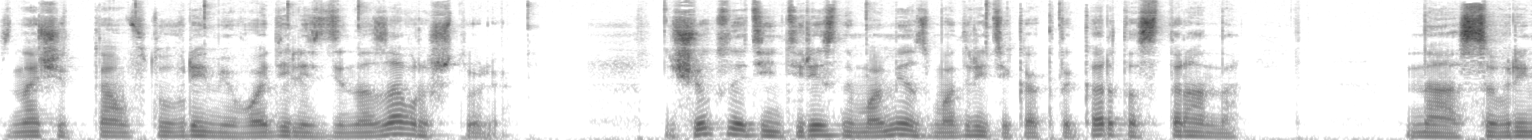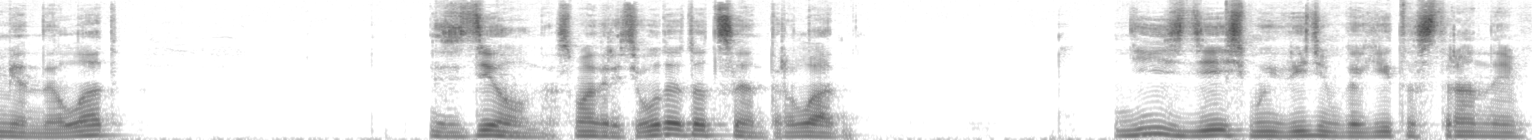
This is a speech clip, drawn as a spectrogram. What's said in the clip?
Значит, там в то время водились динозавры, что ли? Еще, кстати, интересный момент. Смотрите, как-то карта странно на современный лад сделана. Смотрите, вот это центр, ладно. И здесь мы видим какие-то странные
